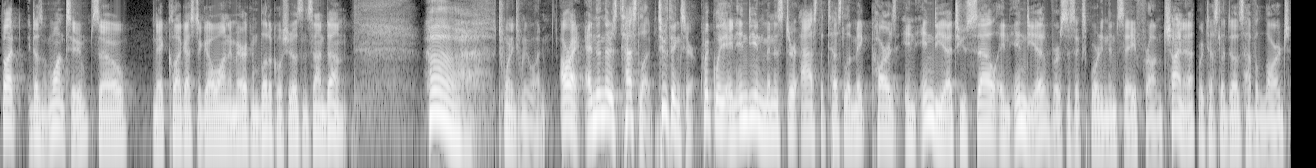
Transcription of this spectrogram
But it doesn't want to, so Nick Clegg has to go on American political shows and sound dumb. 2021. All right, and then there's Tesla. Two things here. Quickly, an Indian minister asked that Tesla make cars in India to sell in India versus exporting them, say, from China, where Tesla does have a large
